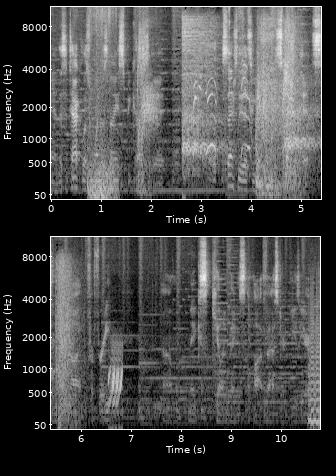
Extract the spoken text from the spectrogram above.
And this attack plus one is nice because it essentially lets you get special hits and whatnot for free. Um, makes killing things a lot faster and easier. Uh,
